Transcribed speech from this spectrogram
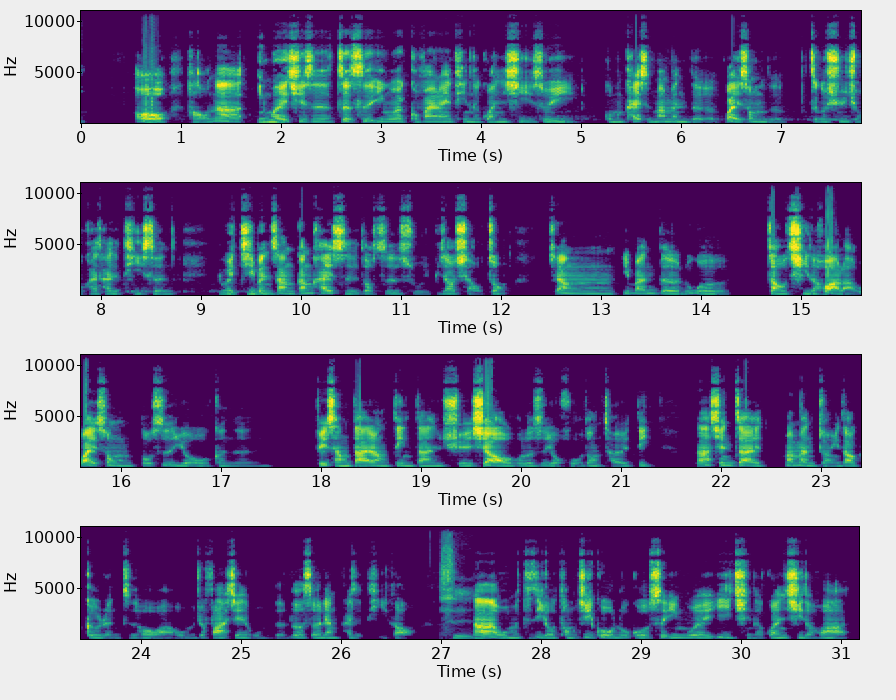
哦，好，那因为其实这次因为 COVID-19 的关系，所以我们开始慢慢的外送的这个需求开始开始提升。因为基本上刚开始都是属于比较小众，像一般的如果早期的话啦，外送都是有可能非常大量的订单，学校或者是有活动才会订。那现在慢慢转移到个人之后啊，我们就发现我们的垃圾量开始提高。是，那我们自己有统计过，如果是因为疫情的关系的话，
